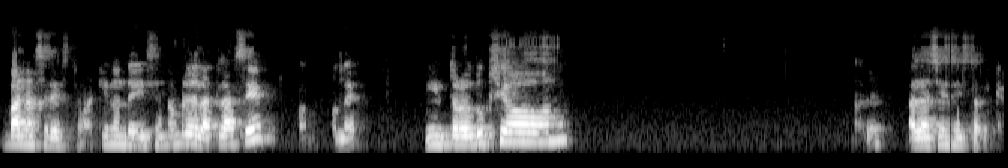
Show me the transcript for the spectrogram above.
van a hacer esto. Aquí donde dice el nombre de la clase, vamos a poner introducción ¿vale? a la ciencia histórica.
